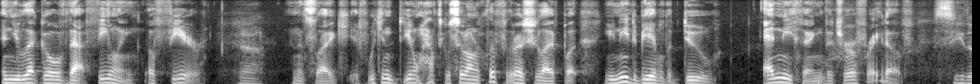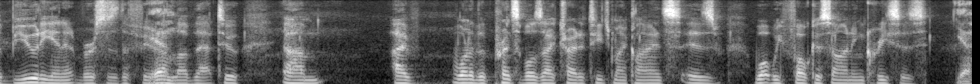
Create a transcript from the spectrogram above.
and you let go of that feeling of fear. yeah. And it's like if we can, you don't have to go sit on a cliff for the rest of your life, but you need to be able to do anything that you're afraid of. see the beauty in it versus the fear. I love that too. Um, I've one of the principles I try to teach my clients is what we focus on increases. Yeah.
